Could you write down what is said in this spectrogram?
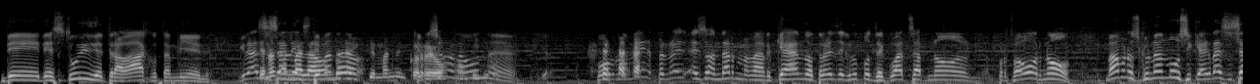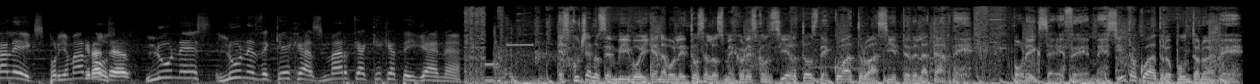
de, de estudio y de trabajo también. Que no Gracias, sean Alex. Te mando una... y que manden que no Por lo menos, pero no es- eso andar marcando a través de grupos de WhatsApp, no, por favor, no. Vámonos con más música. Gracias, Alex, por llamarnos. Gracias. Lunes, lunes de quejas. Marca, quéjate y gana. Escúchanos en vivo y gana boletos a los mejores conciertos de 4 a 7 de la tarde por Exa FM 104.9.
